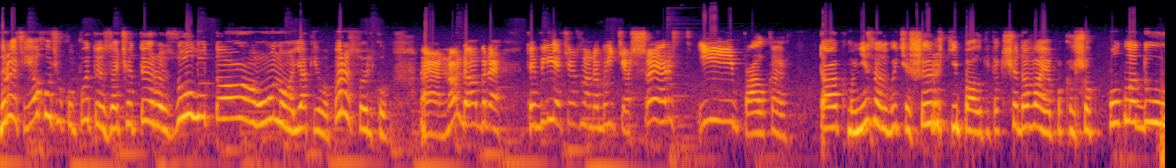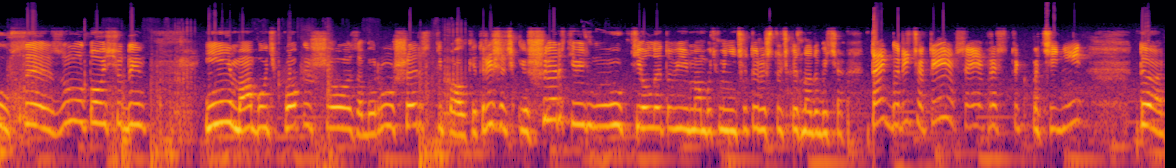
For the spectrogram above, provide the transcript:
До речі, я хочу купити за 4 золота, оно, як його, пересольку. Е, ну добре, тобі для цього знадобиться шерсть і палки. Так, мені знадобиться шерсть і палки. Так що давай я поки що покладу все золото сюди. І, мабуть, поки що заберу шерсть і палки. Трішечки шерсті візьму фіолетові, мабуть, мені 4 штучки знадобиться. Та й бери чотири, все якраз так по ціні. Так,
